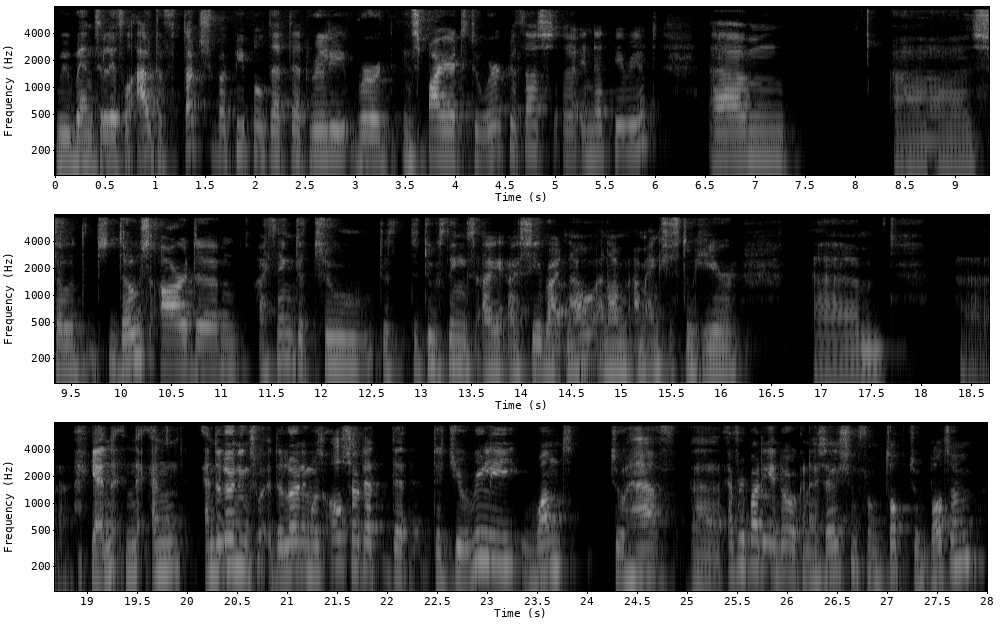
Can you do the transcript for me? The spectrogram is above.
we went a little out of touch by people that that really were inspired to work with us uh, in that period. Um, uh, so th- those are the, I think the two, the, the two things I, I, see right now, and I'm, I'm anxious to hear. Um, uh, yeah, and, and, and the learnings, the learning was also that, that, that you really want to have, uh, everybody in the organization from top to bottom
